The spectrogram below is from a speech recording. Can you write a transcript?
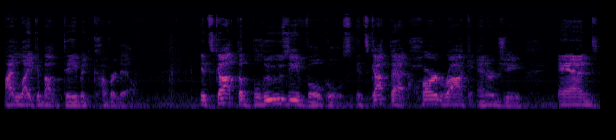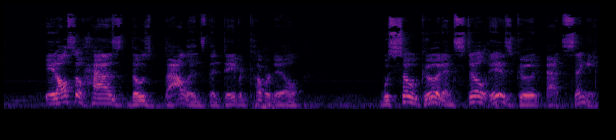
I like about David Coverdale. It's got the bluesy vocals. It's got that hard rock energy. And it also has those ballads that David Coverdale was so good and still is good at singing.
